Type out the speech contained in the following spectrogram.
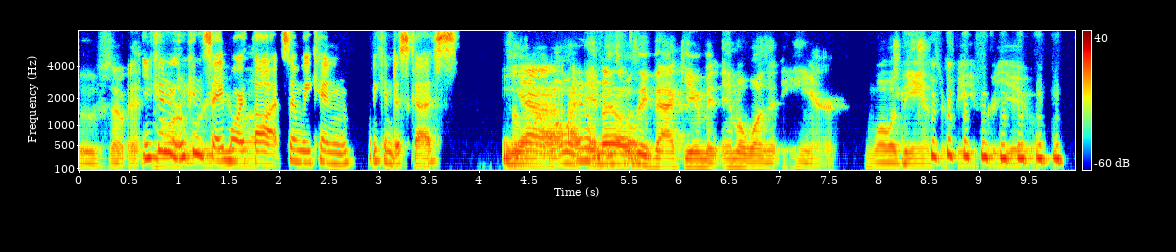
Ooh, so uh, You can Laura, you can say you, more uh, thoughts and we can we can discuss. so yeah, what would- I don't if know. this was a vacuum and Emma wasn't here, what would the answer be for you?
